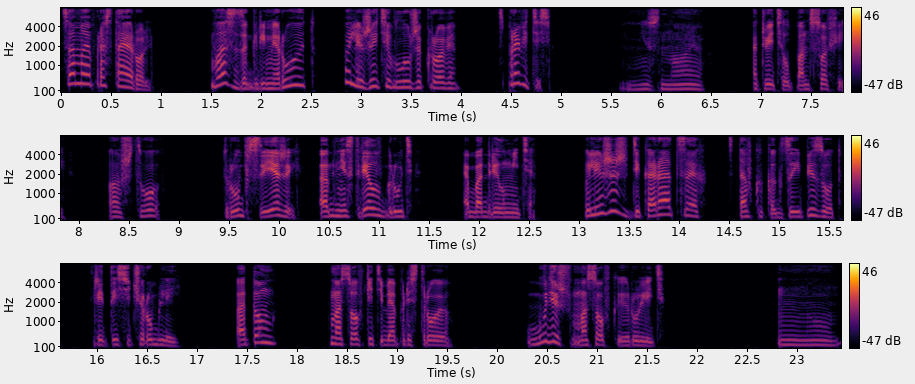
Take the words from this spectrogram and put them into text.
«Самая простая роль. Вас загримируют, вы лежите в луже крови. Справитесь?» «Не знаю», — ответил пан Софий. «А что?» «Труп свежий, огнестрел в грудь», — ободрил Митя. «Полежишь в декорациях, ставка как за эпизод, три тысячи рублей. Потом к массовке тебя пристрою. Будешь массовкой рулить?» «Ну,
